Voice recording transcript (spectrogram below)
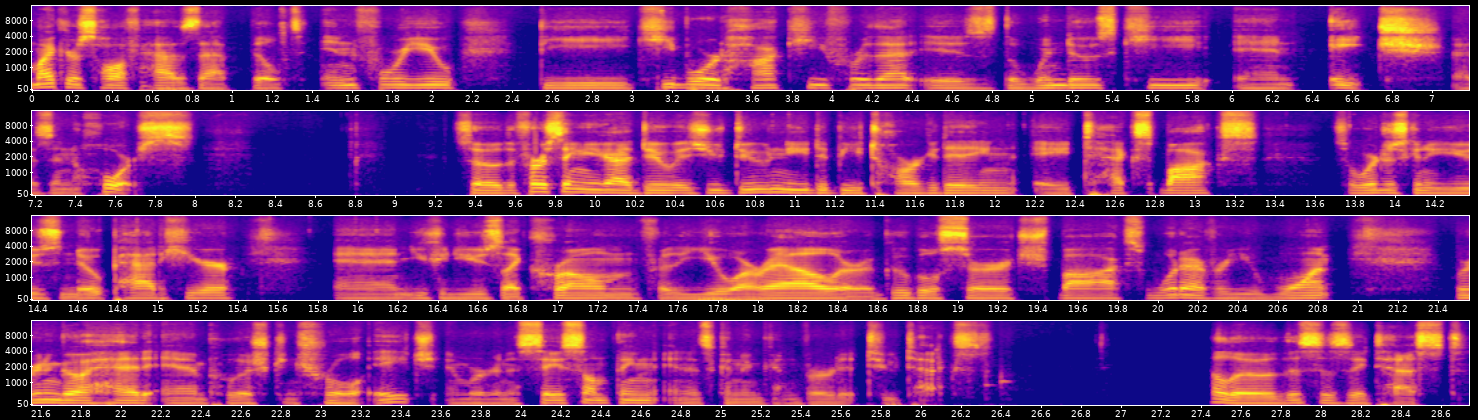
Microsoft has that built in for you. The keyboard hotkey for that is the Windows key and H, as in horse. So the first thing you gotta do is you do need to be targeting a text box. So we're just gonna use Notepad here and you can use like Chrome for the URL or a Google search box, whatever you want. We're going to go ahead and push Control H and we're going to say something and it's going to convert it to text. Hello, this is a test.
